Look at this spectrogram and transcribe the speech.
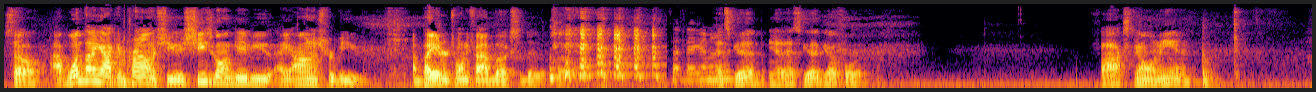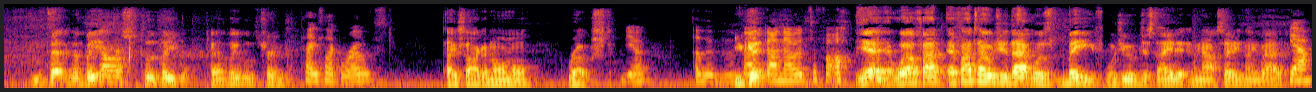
So I, one thing I can promise you is she's going to give you a honest review. I'm paying her 25 bucks to do it. So. Is that big enough? That's good. Yeah, that's good. Go for it. Fox going in. Te- to be honest to the people. Tell the people the truth. Tastes like roast. Tastes like a normal roast. Yeah. Other than the You fact could- I know it's a fox. Yeah, well, if I if I told you that was beef, would you have just ate it and not said anything about it? Yeah.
